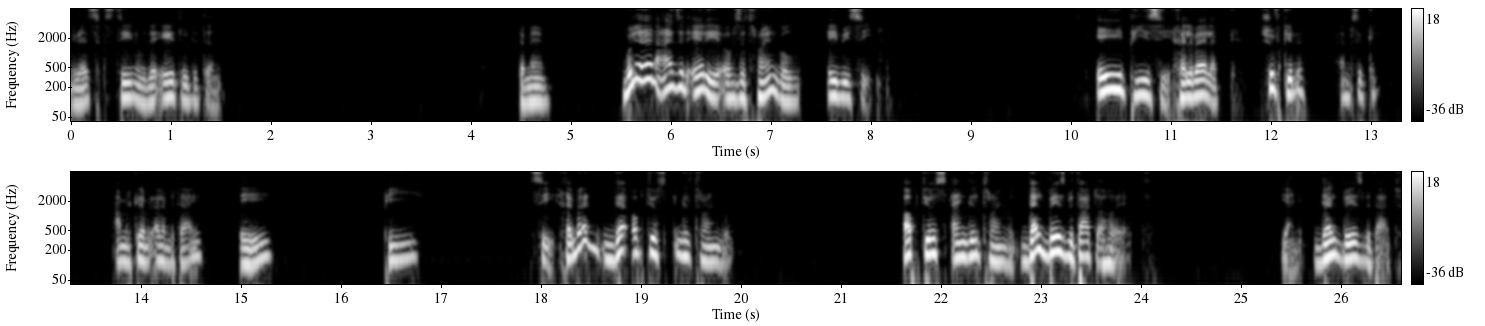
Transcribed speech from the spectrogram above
يبقى 16 وده 8 وده 10 تمام. بيقول لي أنا عايز ال area of the triangle ABC ABC خلي بالك. شوف كده. أمسك كده. أعمل كده بالقلم بتاعي. ABC خلي بالك ده obtuse angle triangle obtuse angle triangle ده ال base بتاعته أهوت. يعني ده ال base بتاعته.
